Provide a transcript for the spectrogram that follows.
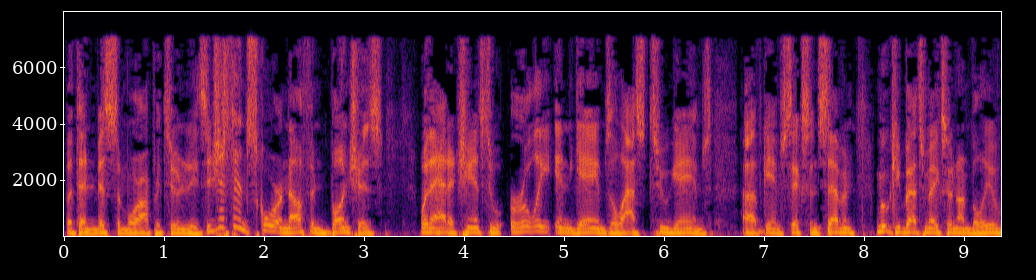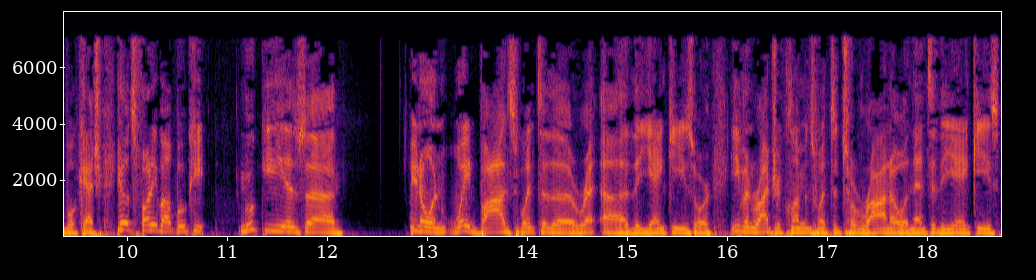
but then missed some more opportunities. They just didn't score enough in bunches when they had a chance to early in games, the last two games of game six and seven. Mookie Betts makes an unbelievable catch. You know what's funny about Mookie? Mookie is, uh, you know, when Wade Boggs went to the uh, the Yankees, or even Roger Clemens went to Toronto and then to the Yankees.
